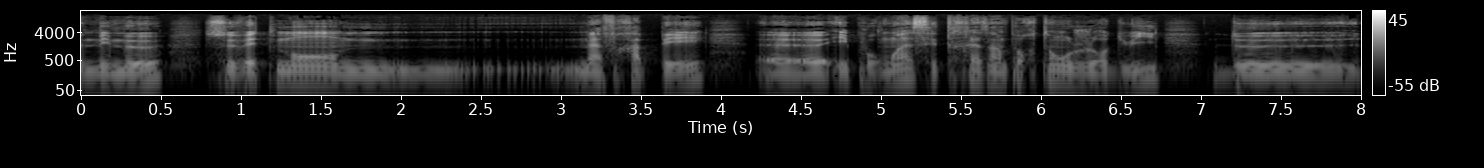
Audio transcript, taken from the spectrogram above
m'émeut, ce vêtement m'a frappé, euh, et pour moi c'est très important aujourd'hui de,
